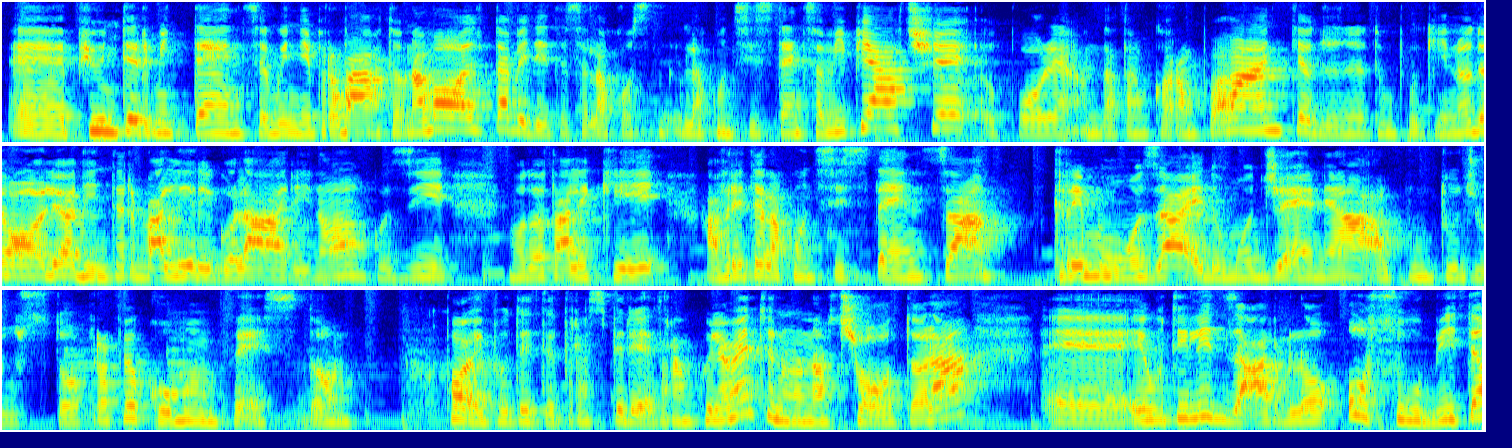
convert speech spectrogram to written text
eh, più, intermittenze, quindi provate una volta, vedete se la, cos- la, consistenza vi piace, oppure andate ancora un po' avanti, aggiungete un pochino d'olio ad intervalli regolari, no? così in modo tale che avrete la consistenza cremosa ed omogenea al punto giusto, proprio come un pesto. Poi potete trasferire tranquillamente in una ciotola eh, e utilizzarlo o subito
